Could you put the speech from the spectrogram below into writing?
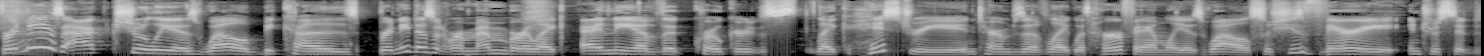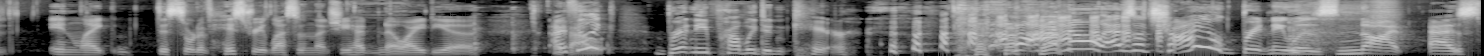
Brittany is actually as well because Brittany doesn't remember like any of the Croakers like history in terms of like with her family as well. So she's very interested in like this sort of history lesson that she had no idea. I feel like Brittany probably didn't care. I know as a child, Brittany was not as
